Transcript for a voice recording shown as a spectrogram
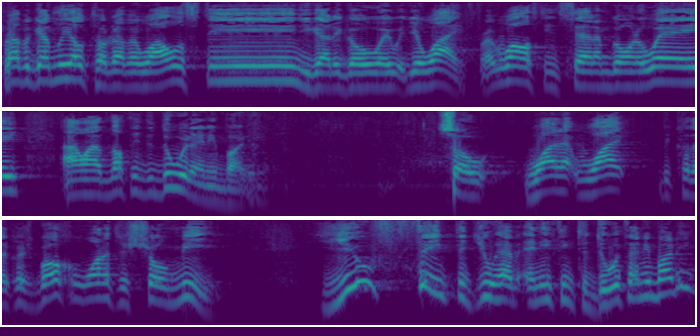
Rabbi Gamliel told Rabbi Wallerstein, you got to go away with your wife. Rabbi Wallerstein said, I'm going away. I don't have nothing to do with anybody. So why? Why? Because Akash Baruch wanted to show me. You think that you have anything to do with anybody?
